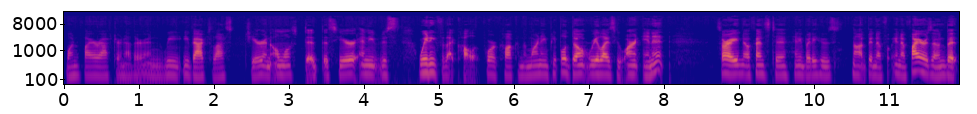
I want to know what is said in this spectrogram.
one fire after another and we evac last year and almost did this year and you just waiting for that call at four o'clock in the morning. People don't realize who aren't in it. Sorry, no offense to anybody who's not been in a fire zone, but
